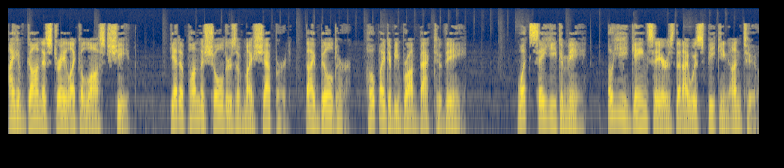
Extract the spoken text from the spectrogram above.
I have gone astray like a lost sheep. Yet upon the shoulders of my shepherd, thy builder, hope I to be brought back to thee. What say ye to me, O ye gainsayers that I was speaking unto?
